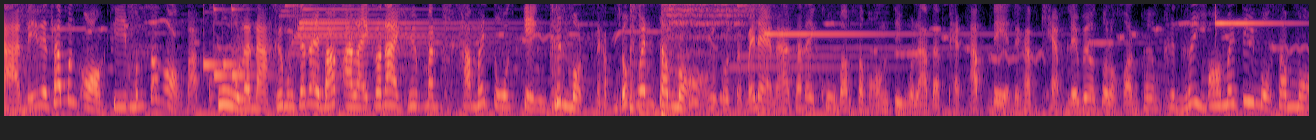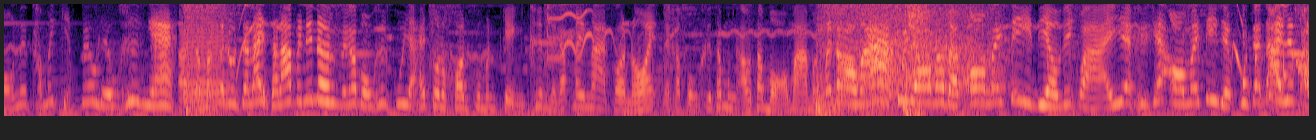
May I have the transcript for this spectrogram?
นาดนี้เนี่ยถ้ามึงออกทีมมึงต้องออกบัฟคู่แล้วนะ คือมึงจะได้บัฟอะไรก็ได้คือมันทำให้ตัวเก่งขึ้นหมดนะครับยกเว้นสมองโอ้แต่ไม่แน่นะถ้าได้คู่บัฟสมองจริงเวลาแบบแพทอัปเดตนะครับแคปเลเวลตัวละครเพิ่มขึ้นเฮ้ยออไมตี้บวกสมองเนี่ยทำให้เก็บเวลเร็วขึ้นไงแต่มันก็ดูจะไล่สาระไปนิดนึงนะครับผมคือกูอยากให้ตัวละครกูมันเก่งขึ้นนะครับไม่มากก็น้อยนะครับผมคือถ้ามึงเอาสมองมามึงไม่ต้องเอามากูยอมเอาแบบออไมตี้เดียวดีกว่าไอ้เหี้ยคือแค่ออไมตี้เดียวกูจะได้หรือเปล่า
